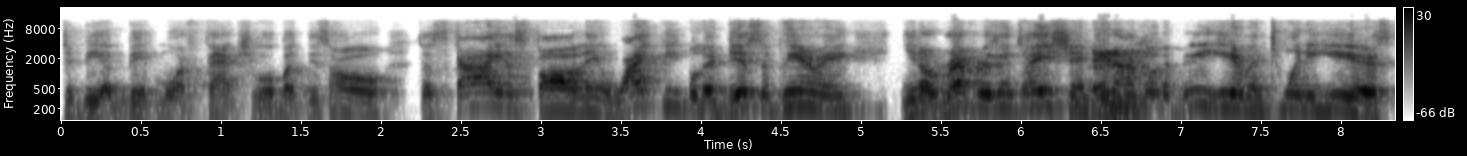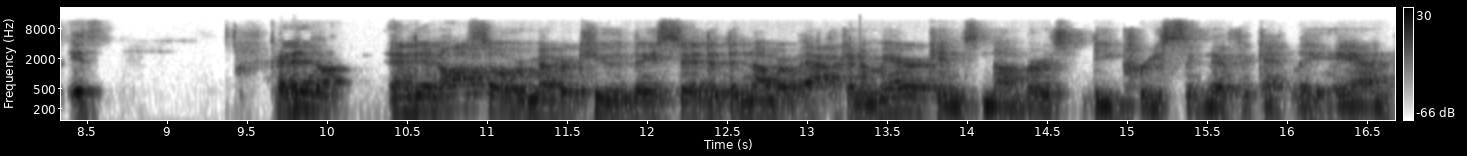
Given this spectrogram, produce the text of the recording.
to be a bit more factual. But this whole the sky is falling, white people are disappearing, you know, representation, they're not going to be here in 20 years. It's and, uh, and, then also remember, Q, they said that the number of African Americans numbers decreased significantly. And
